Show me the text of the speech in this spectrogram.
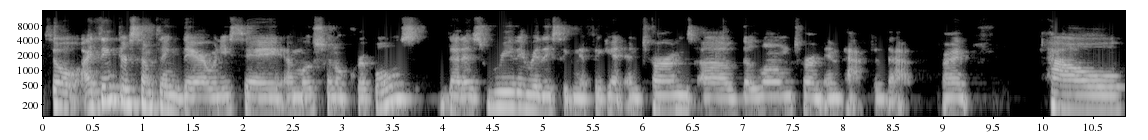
So I think there's something there when you say emotional cripples that is really, really significant in terms of the long term impact of that, right? How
